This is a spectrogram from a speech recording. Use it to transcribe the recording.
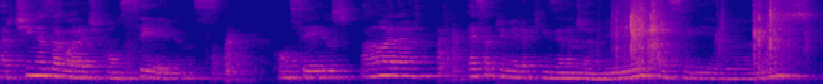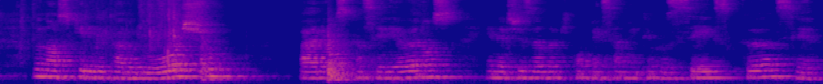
Cartinhas agora de conselhos. Conselhos para essa primeira quinzena de abril, cancerianos, do nosso querido tarô do Oxo, para os cancerianos energizando aqui com pensamento em vocês, câncer,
